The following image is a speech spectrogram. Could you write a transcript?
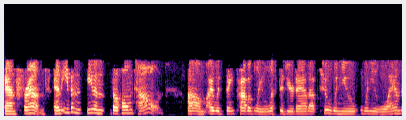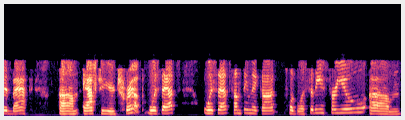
and friends, and even even the hometown. Um, I would think probably lifted your dad up too when you when you landed back um, after your trip. Was that was that something that got publicity for you um,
